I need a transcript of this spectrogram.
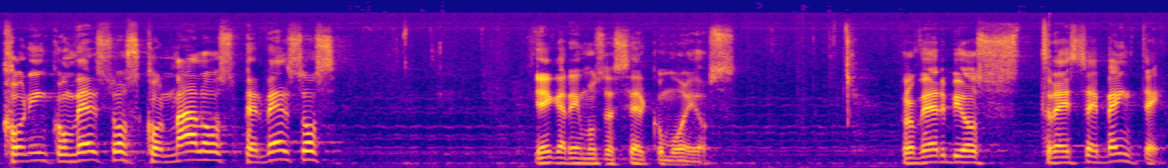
con inconversos, con malos, perversos, llegaremos a ser como ellos. Proverbios 13, 20.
